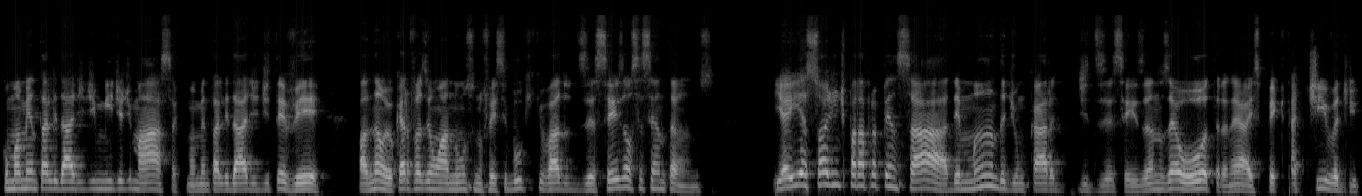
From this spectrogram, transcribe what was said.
com uma mentalidade de mídia de massa, com uma mentalidade de TV. Fala, não, eu quero fazer um anúncio no Facebook que vá do 16 aos 60 anos. E aí é só a gente parar para pensar, a demanda de um cara de 16 anos é outra, né? A expectativa de,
